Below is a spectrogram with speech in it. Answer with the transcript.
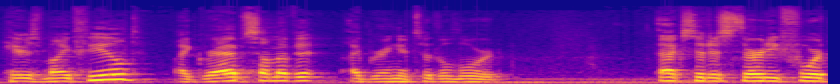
Here's my field. I grab some of it, I bring it to the Lord. Exodus 34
